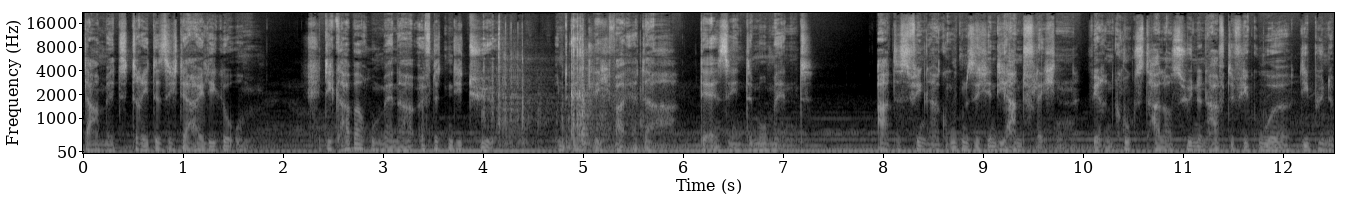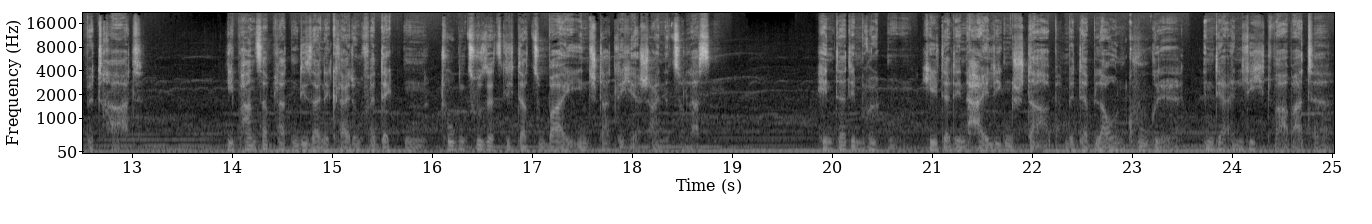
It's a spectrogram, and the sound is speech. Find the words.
Damit drehte sich der Heilige um. Die Kabaru-Männer öffneten die Tür und endlich war er da, der ersehnte Moment. Artes Finger gruben sich in die Handflächen, während Kruxtalos hünenhafte Figur die Bühne betrat. Die Panzerplatten, die seine Kleidung verdeckten, trugen zusätzlich dazu bei, ihn stattlich erscheinen zu lassen. Hinter dem Rücken hielt er den heiligen Stab mit der blauen Kugel, in der ein Licht waberte.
